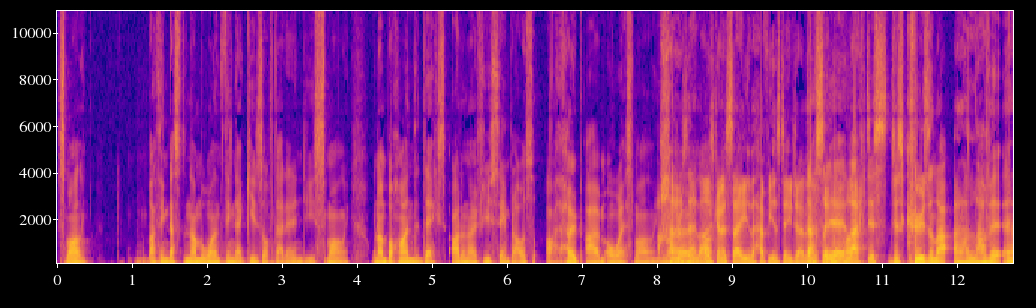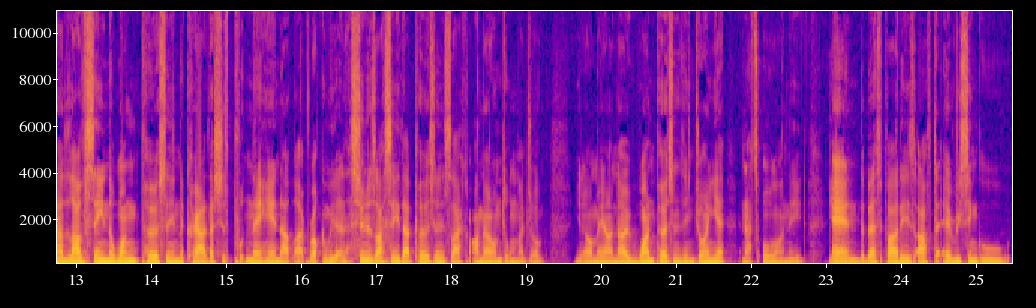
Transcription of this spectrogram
smiling. I think that's the number one thing that gives off that energy is smiling. When I'm behind the decks, I don't know if you've seen, but I was I hope I'm always smiling. you know? 100%. I was going to say, you're the happiest DJ I've ever seen. yeah, like just just cruising like and I love it. And I love seeing the one person in the crowd that's just putting their hand up, like rocking with it. And as soon as I see that person, it's like I know I'm doing my job. You know what I mean? I know one person's enjoying it and that's all I need. Yeah. And the best part is after every single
